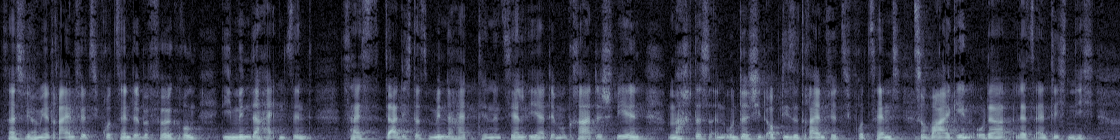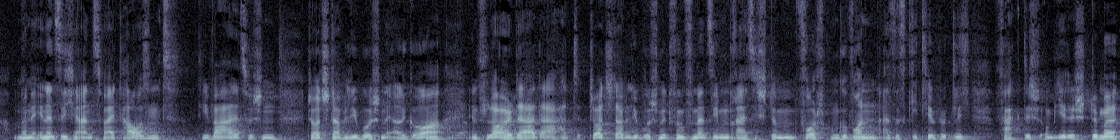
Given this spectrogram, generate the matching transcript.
Das heißt, wir haben hier 43 Prozent der Bevölkerung, die Minderheiten sind. Das heißt, dadurch, dass Minderheiten tendenziell eher demokratisch wählen, macht es einen Unterschied, ob diese 43 Prozent zur Wahl gehen oder letztendlich nicht. Und man erinnert sich ja an 2000, die Wahl zwischen George W. Bush und Al Gore ja. in Florida, da hat George W. Bush mit 537 Stimmen Vorsprung gewonnen. Also es geht hier wirklich faktisch um jede Stimme.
